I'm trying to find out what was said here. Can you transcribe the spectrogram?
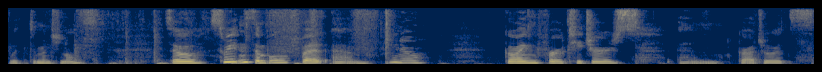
with dimensionals. So sweet and simple, but um, you know, going for teachers and graduates,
